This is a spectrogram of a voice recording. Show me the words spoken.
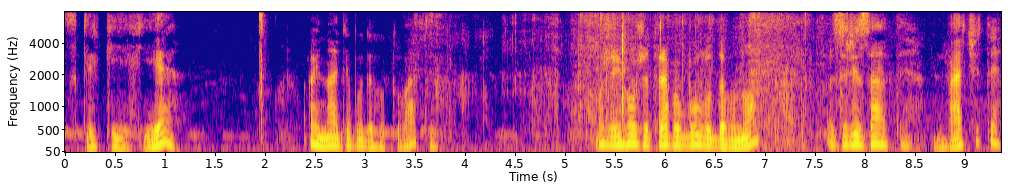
Скільки їх є. Ой, Надя буде готувати. Може, його вже треба було давно зрізати. Бачите,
